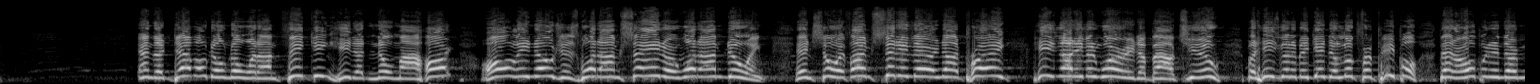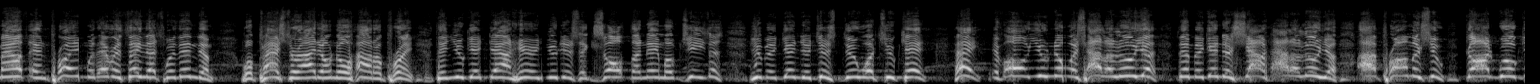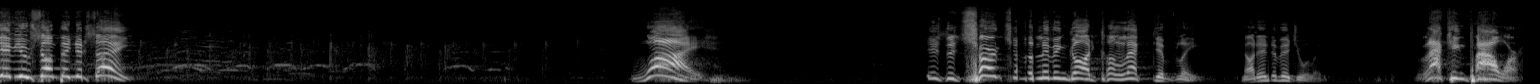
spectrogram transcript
And the devil don't know what I'm thinking. He doesn't know my heart. All he knows is what I'm saying or what I'm doing. And so if I'm sitting there and not praying, he's not even worried about you. But he's going to begin to look for people that are opening their mouth and praying with everything that's within them. Well, Pastor, I don't know how to pray. Then you get down here and you just exalt the name of Jesus. You begin to just do what you can. Hey, if all you know is hallelujah, then begin to shout hallelujah. I promise you, God will give you something to say. Why is the church of the living God collectively, not individually, lacking power?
